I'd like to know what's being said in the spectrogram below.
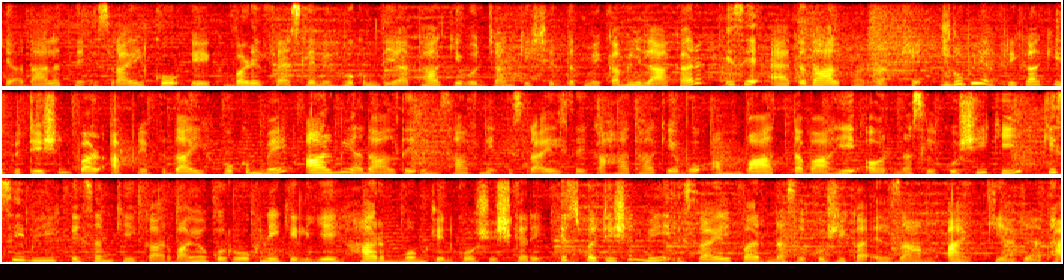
کی عدالت نے اسرائیل کو ایک بڑے فیصلے میں حکم دیا تھا کہ وہ جنگ کی شدت میں کمی لا کر اسے اعتدال پر رکھے۔ جنوبی افریقہ کی پٹیشن پر اپنے ابتدائی حکم میں عالمی عدالت انصاف نے اسرائیل سے کہا تھا کہ وہ اموات، تباہی اور نسل کشی کی کسی بھی قسم کی کاروائیوں کو روکنے کے لیے ہر ممکن کوشش کرے۔ اس پٹیشن میں اسرائیل پر نسل کشی کا الزام عائد کیا گیا تھا۔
